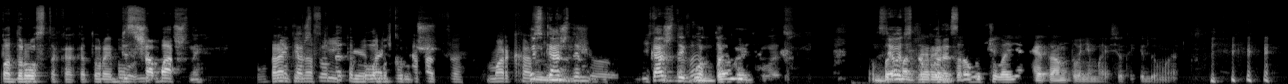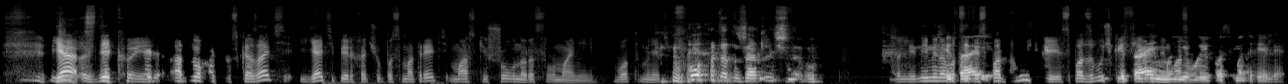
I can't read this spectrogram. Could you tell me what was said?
подростка, который ну, бесшабашный. Мне кажется, вот это было бы круче. Марк Пусть каждый, каждый год такое делает. Бэмаджер здорового человека это антонимы, я все-таки думаю. Я здесь одно хочу сказать. Я теперь хочу посмотреть маски шоу на Расселмании. Вот мне Вот это же отлично. Блин, именно вот с подзвучкой, с подзвучкой Китай мы его и посмотрели.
